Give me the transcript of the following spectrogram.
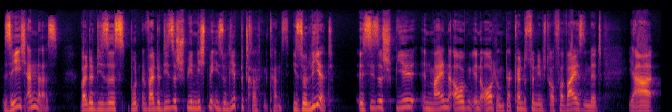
sehe ich anders, weil du dieses, weil du dieses Spiel nicht mehr isoliert betrachten kannst. Isoliert ist dieses Spiel in meinen Augen in Ordnung. Da könntest du nämlich darauf verweisen mit, ja,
